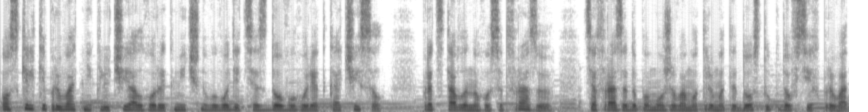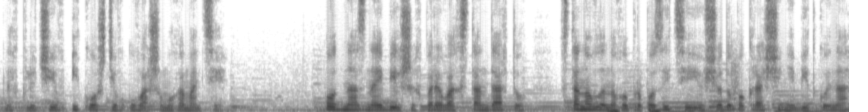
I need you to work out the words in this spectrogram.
Оскільки приватні ключі алгоритмічно виводяться з довгого рядка чисел, представленого сетфразою, ця фраза допоможе вам отримати доступ до всіх приватних ключів і коштів у вашому гаманці. Одна з найбільших переваг стандарту, встановленого пропозицією щодо покращення біткоїна,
